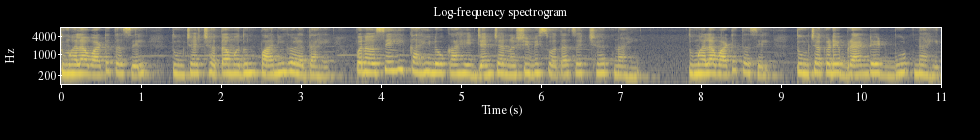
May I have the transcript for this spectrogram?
तुम्हाला वाटत असेल तुमच्या छतामधून पाणी गळत आहे पण असेही काही लोक आहेत ज्यांच्या नशिबी स्वतःचं छत नाही. तुम्हाला वाटत असेल तुमच्याकडे ब्रँडेड बूट नाहीत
